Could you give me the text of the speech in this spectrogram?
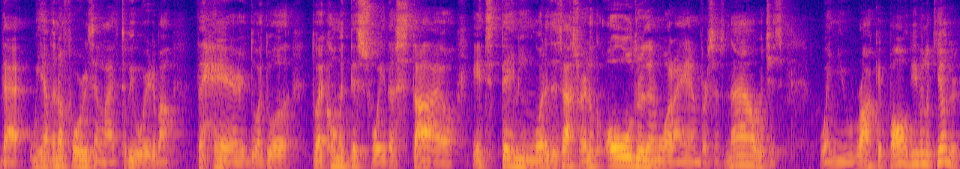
that we have enough worries in life to be worried about the hair. Do I do a do I comb it this way? The style, it's thinning. What a disaster! I look older than what I am versus now, which is when you rock it bald, you even look younger.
